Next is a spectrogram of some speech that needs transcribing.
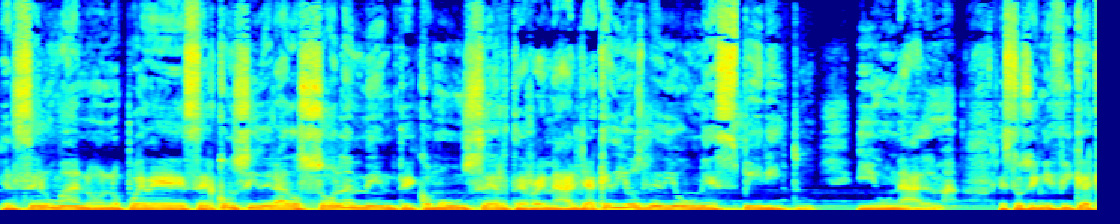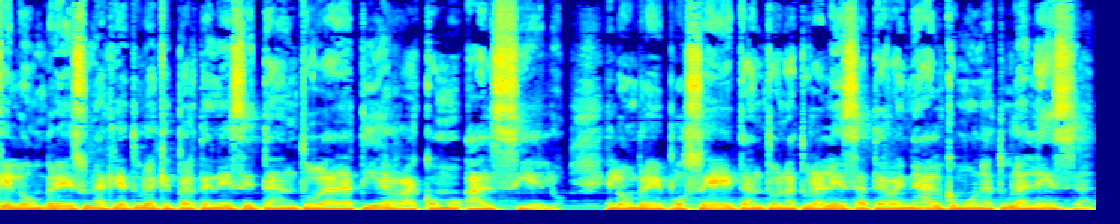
El ser humano no puede ser considerado solamente como un ser terrenal, ya que Dios le dio un espíritu y un alma. Esto significa que el hombre es una criatura que pertenece tanto a la tierra como al cielo. El hombre posee tanto naturaleza terrenal como naturaleza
